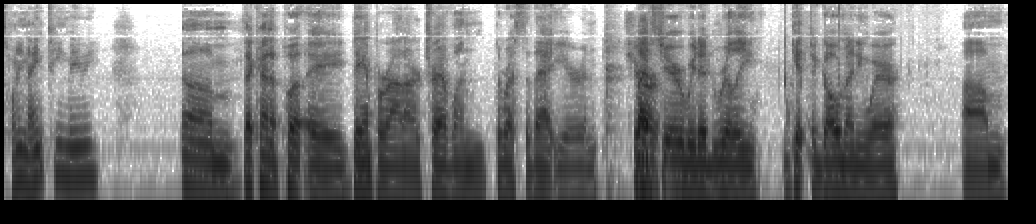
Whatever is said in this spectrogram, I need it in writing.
2019 maybe um, that kind of put a damper on our traveling the rest of that year. And sure. last year we didn't really get to go anywhere. Um,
